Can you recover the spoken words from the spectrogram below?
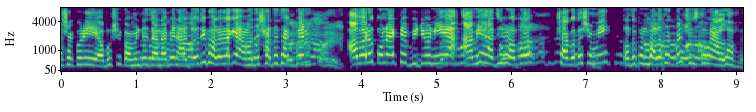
আশা করি অবশ্যই কমেন্টে জানাবেন। আর যদি ভালো লাগে, আমাদের সাথে থাকবেন। আবারও কোনো একটা ভিডিও নিয়ে আমি হাজির হব। স্বাগত সুমি। ততক্ষণ ভালো থাকবেন, সুস্থ হবেন আল্লাহ হাফেজ।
